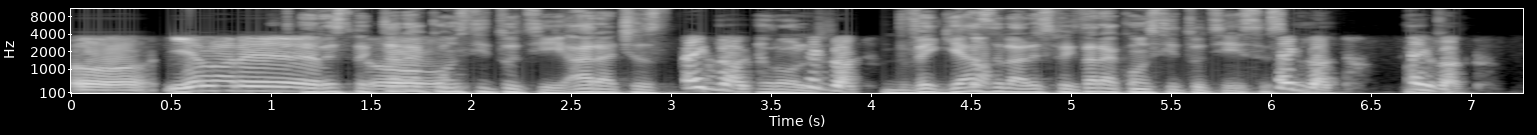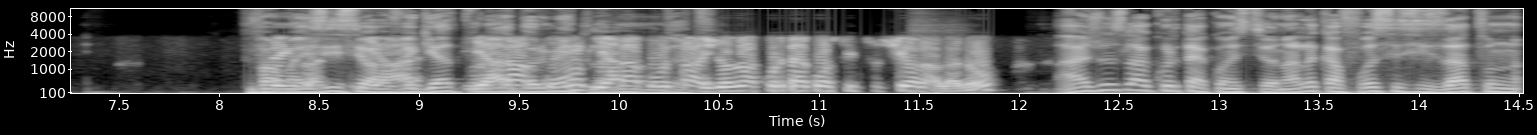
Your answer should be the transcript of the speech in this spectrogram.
uh, el are... Respectarea uh, Constituției are acest Exact, rol. exact. Veghează Da. la respectarea Constituției, se spune. Exact, exact. V-am mai Exact. zis eu, am Iar- vegheat până iar a dormit. Acum, la iar un acum moment s-a dat. ajuns la Curtea Constituțională, nu? A ajuns la Curtea Constituțională că a fost sesizat un,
